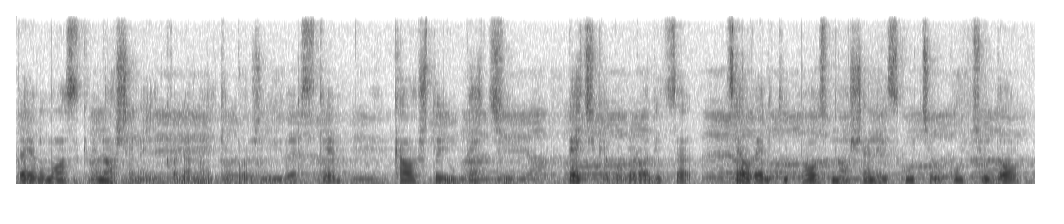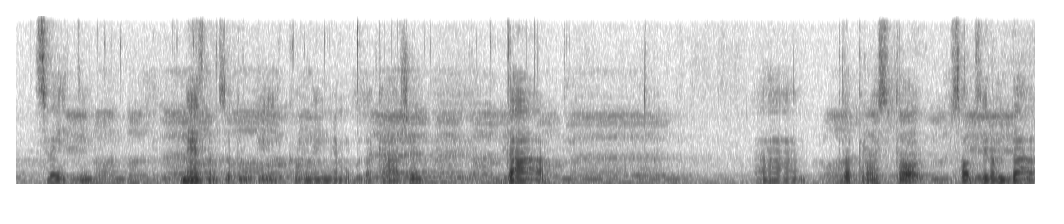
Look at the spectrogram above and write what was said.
da je u Moskvi nošena ikona Majke Božije Iverske, kao što i u peći, pećka bogorodica, ceo veliki post nošena iz kuće u kuću do cveti, ne znam za druge ikone i ne mogu da kažem, da a, da prosto, s obzirom da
